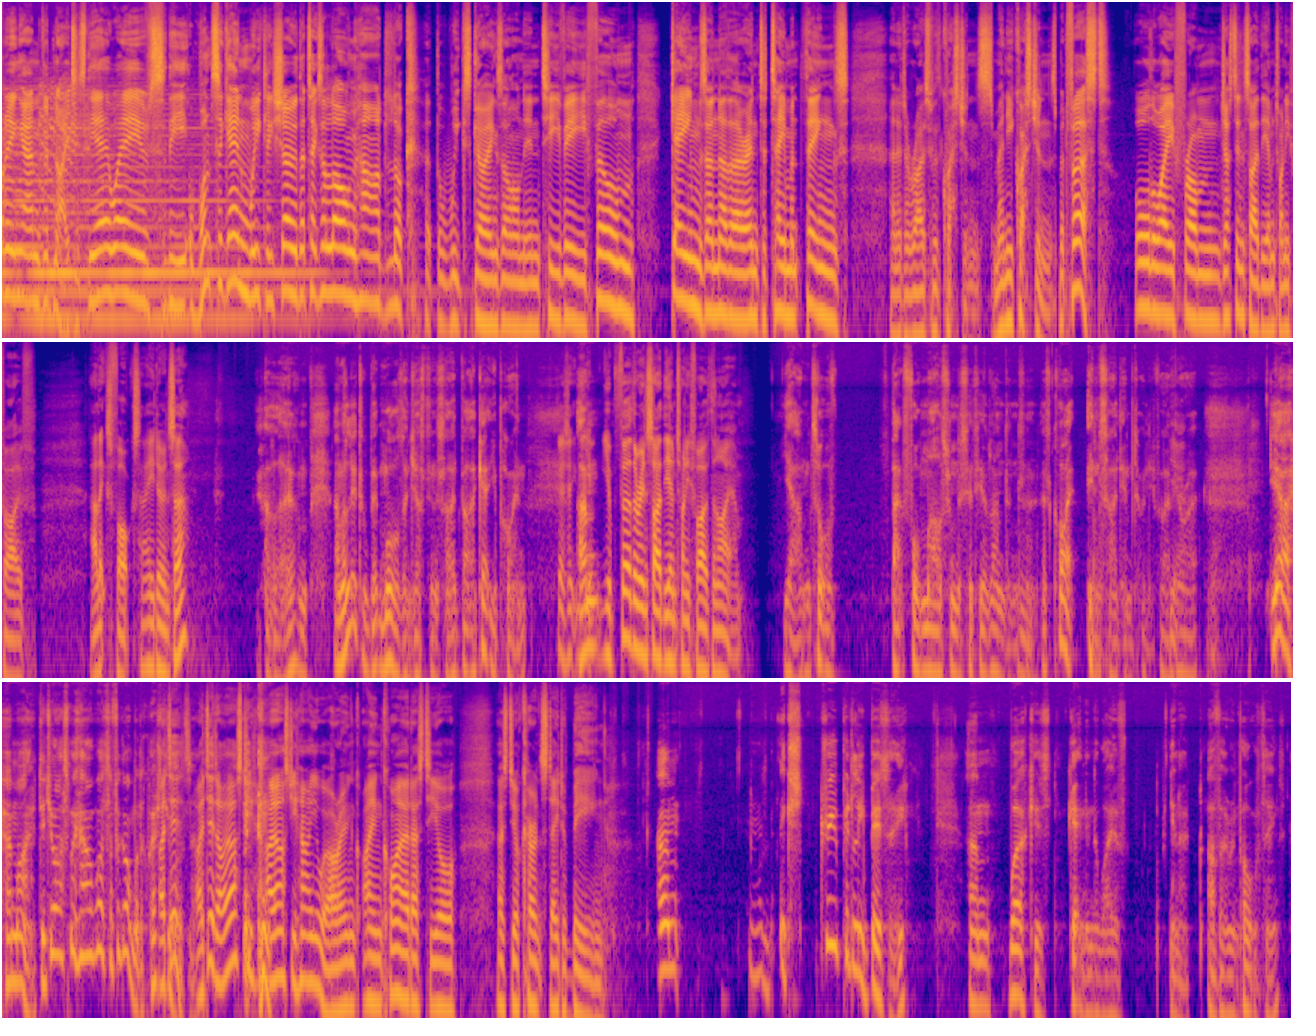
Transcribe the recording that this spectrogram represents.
morning, and good night. It's the airwaves, the once again weekly show that takes a long, hard look at the week's goings on in TV, film, games, and other entertainment things. And it arrives with questions, many questions. But first, all the way from just inside the M25, Alex Fox. How you doing, sir? Hello. I'm, I'm a little bit more than just inside, but I get your point. Okay, so um, you're further inside the M25 than I am. Yeah, I'm sort of about four miles from the city of London, so mm. that's quite inside the M25. Yeah, you're right. Yeah. yeah. how am I? Did you ask me how I was? I forgot what the question. I did. Was I did. I asked you. I asked you how you were. I, in, I inquired as to your as to your current state of being. Um, stupidly busy. Um, work is getting in the way of, you know, other important things.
